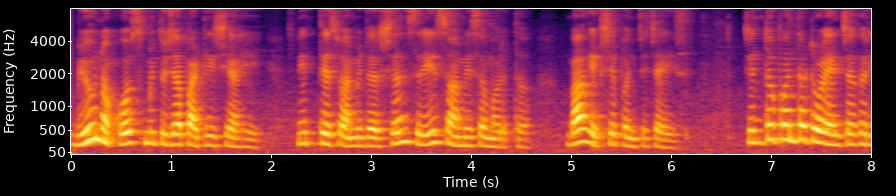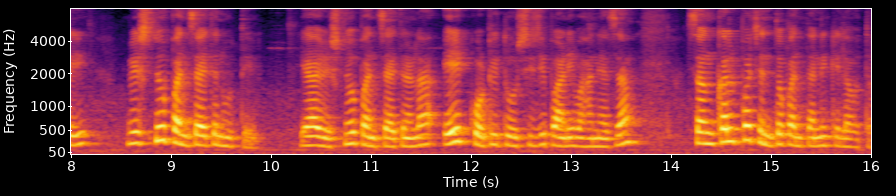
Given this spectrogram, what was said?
भिऊ नकोस मी तुझ्या पाठीशी आहे. नित्य स्वामी दर्शन श्री स्वामी समर्थ. भाग एकशे पंचेचाळीस. चिंतोपंत टोळ्यांच्या घरी विष्णू पंचायतन होते. या विष्णू पंचायतनाला एक कोटी तुळशीची पाणी वाहण्याचा संकल्प चिंतोपंतांनी केला होता.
